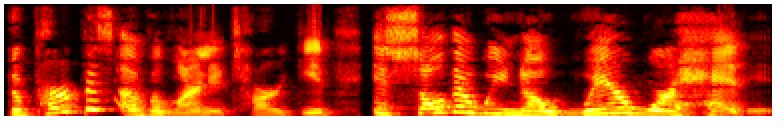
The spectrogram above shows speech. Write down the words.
The purpose of a learning target is so that we know where we're headed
